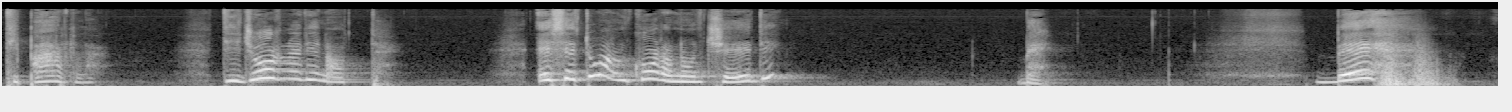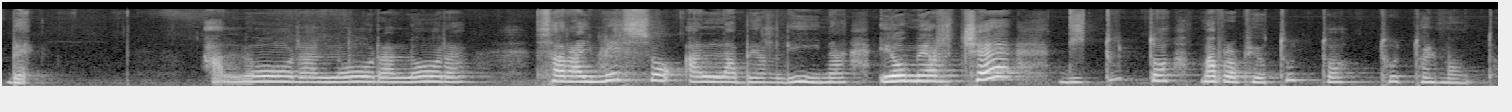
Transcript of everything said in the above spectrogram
ti parla, di giorno e di notte. E se tu ancora non cedi, beh, beh, beh, allora, allora, allora sarai messo alla berlina e o mercé di tutto, ma proprio tutto, tutto il mondo.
